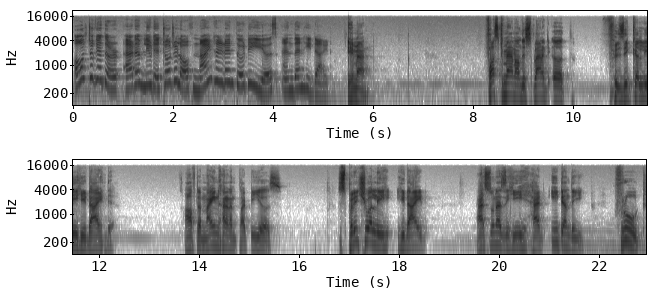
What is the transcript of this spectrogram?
Altogether, Adam lived a total of 930 years and then he died. Amen. First man on this planet Earth, physically he died after 930 years. Spiritually, he died as soon as he had eaten the fruit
